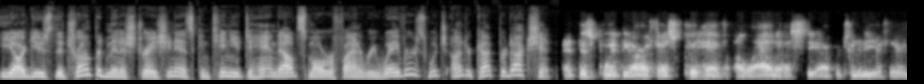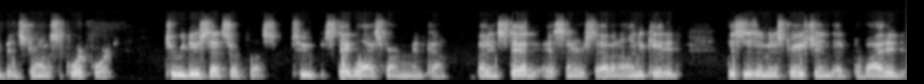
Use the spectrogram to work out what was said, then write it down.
he argues the Trump administration has continued to hand out small refinery waivers, which undercut production. At this point, the RFS could have allowed us the opportunity, if there had been strong support for it, to reduce that surplus, to stabilize farm income. But instead, as Senator Stabenow indicated, this is an administration that provided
